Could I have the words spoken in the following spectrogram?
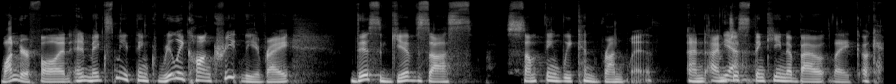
wonderful. And it makes me think really concretely, right? This gives us something we can run with. And I'm yeah. just thinking about like, okay,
